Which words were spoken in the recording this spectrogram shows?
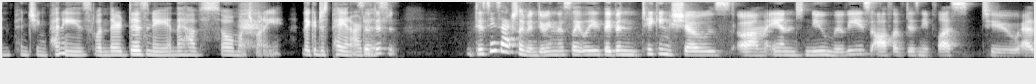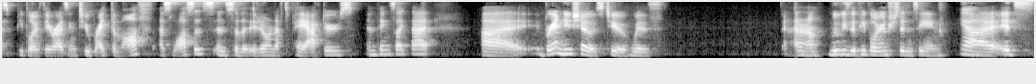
and pinching pennies when they're Disney and they have so much money? They could just pay an So artist. Dis- Disney's actually been doing this lately. They've been taking shows um, and new movies off of Disney Plus to, as people are theorizing, to write them off as losses, and so that they don't have to pay actors and things like that. Uh, brand new shows too, with I don't know movies that people are interested in seeing. yeah. Uh, it's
